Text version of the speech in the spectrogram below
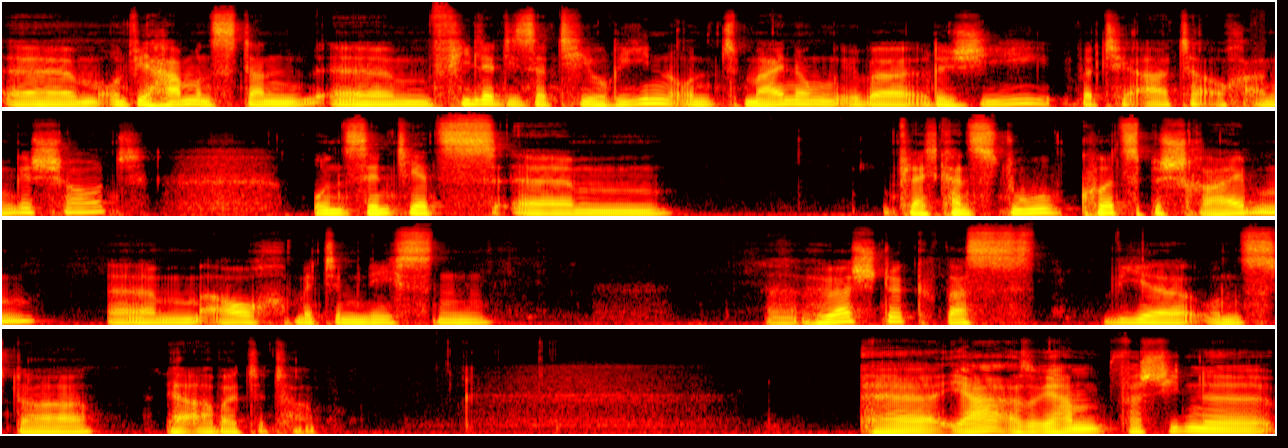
Ähm, und wir haben uns dann ähm, viele dieser Theorien und Meinungen über Regie, über Theater auch angeschaut und sind jetzt, ähm, vielleicht kannst du kurz beschreiben, ähm, auch mit dem nächsten äh, Hörstück, was wir uns da erarbeitet haben. Äh, ja, also wir haben verschiedene,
